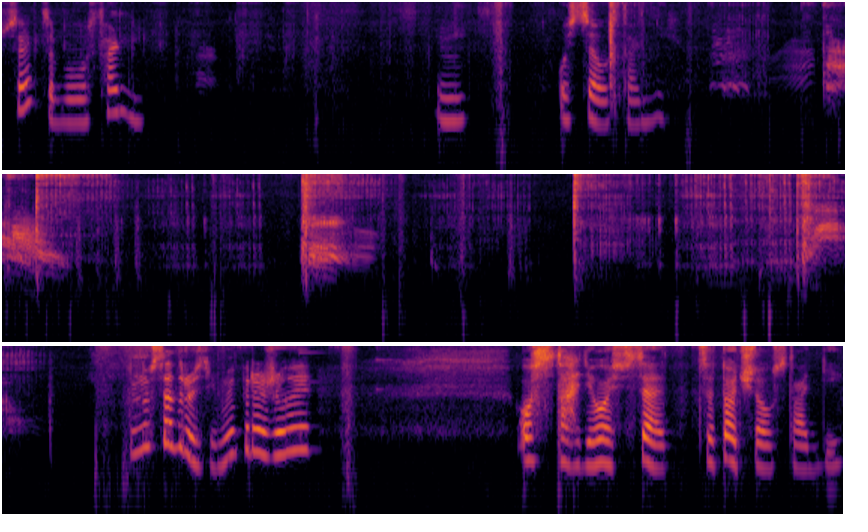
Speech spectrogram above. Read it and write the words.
Все, це був останній? Ні. Ось це останній. Ну все, друзі, ми пережили остаді. Ось все. Це точно останній.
